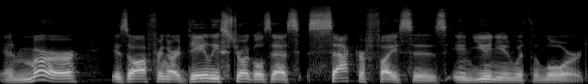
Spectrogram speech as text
and myrrh is offering our daily struggles as sacrifices in union with the Lord.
